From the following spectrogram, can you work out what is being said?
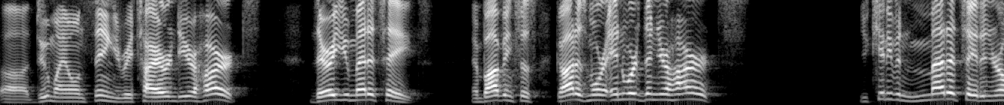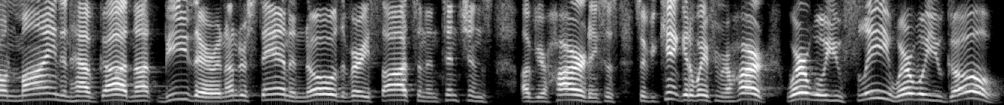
uh, do my own thing. You retire into your heart. There you meditate. And Bavinck says, God is more inward than your heart. You can't even meditate in your own mind and have God not be there and understand and know the very thoughts and intentions of your heart. And he says, So if you can't get away from your heart, where will you flee? Where will you go?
